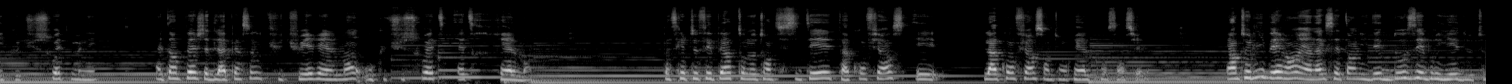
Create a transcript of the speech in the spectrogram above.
et que tu souhaites mener. Elle t'empêche d'être la personne que tu es réellement ou que tu souhaites être réellement. Parce qu'elle te fait perdre ton authenticité, ta confiance et la confiance en ton réel potentiel. Et en te libérant et en acceptant l'idée d'oser briller, de te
